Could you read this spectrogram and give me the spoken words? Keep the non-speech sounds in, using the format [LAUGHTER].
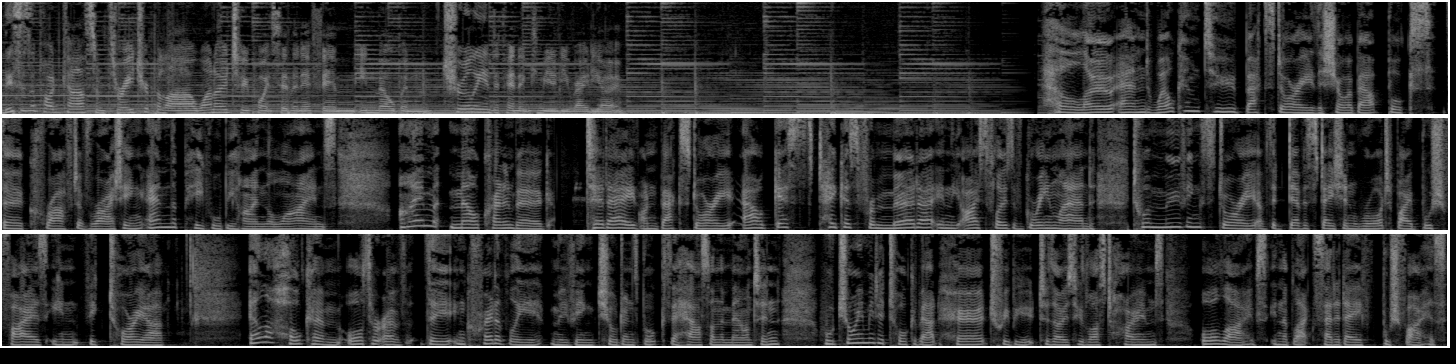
This is a podcast from 3RRR 102.7 FM in Melbourne, truly independent community radio. Hello and welcome to Backstory, the show about books, the craft of writing, and the people behind the lines. I'm Mel Cranenberg. Today on Backstory, our guests take us from murder in the ice floes of Greenland to a moving story of the devastation wrought by bushfires in Victoria. Ella Holcombe, author of the incredibly moving children's book, The House on the Mountain, will join me to talk about her tribute to those who lost homes or lives in the Black Saturday bushfires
